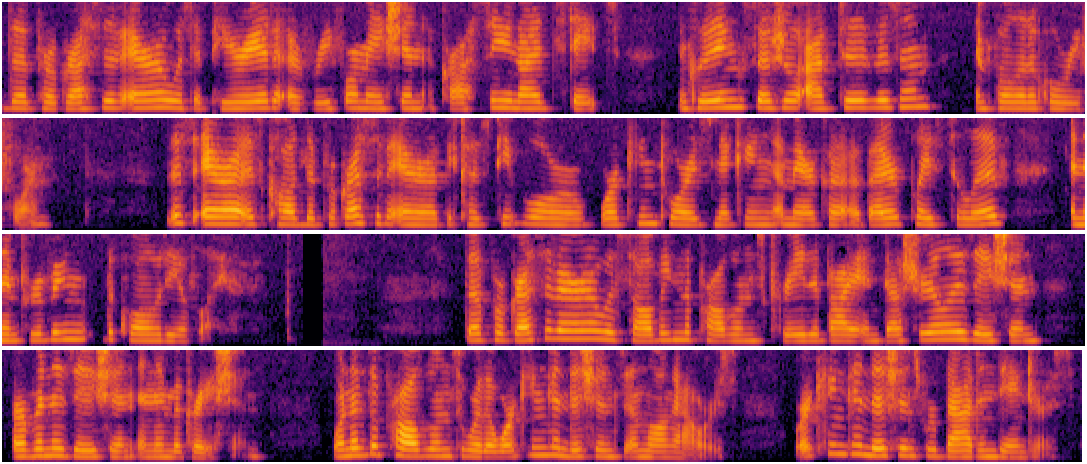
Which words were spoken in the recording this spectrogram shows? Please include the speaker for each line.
Speaker 1: The Progressive Era was a period of reformation across the United States, including social activism and political reform. This era is called the Progressive Era because people were working towards making America a better place to live and improving the quality of life. The Progressive Era was solving the problems created by industrialization, urbanization, and immigration. One of the problems were the working conditions and long hours. Working conditions were bad and dangerous.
